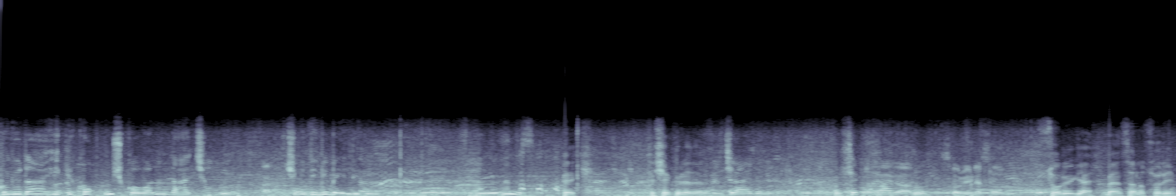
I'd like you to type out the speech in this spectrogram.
kuyuda ipi kopmuş kovanın daha çıkmıyor. Çünkü dibi belli değil. Anladınız mı? Peki. Teşekkür ederim. Rica ederim. Hı? Soruyu ne sordun? Soruyu gel ben sana sorayım.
